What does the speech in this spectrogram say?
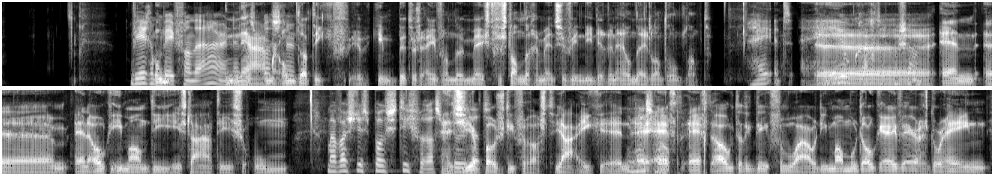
Weer een Om- P van de A. Net als ja, maar omdat ik eh, Kim Butters een van de meest verstandige mensen vind die er in heel Nederland rondloopt. Hij, het heel Eh, krachtig persoon. En, ehm, en ook iemand die in staat is om Maar was je dus positief verrast? Zeer dat? positief verrast. Ja, ik, en is echt, echt ook dat ik denk van wauw, die man moet ook even ergens doorheen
